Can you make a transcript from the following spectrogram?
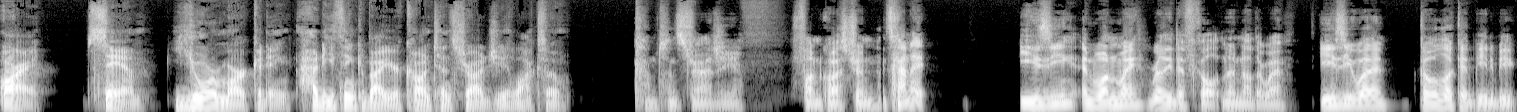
All right, Sam, your marketing. How do you think about your content strategy at Loxo? Content strategy. Fun question. It's kind of easy in one way, really difficult in another way. Easy way, go look at B2B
